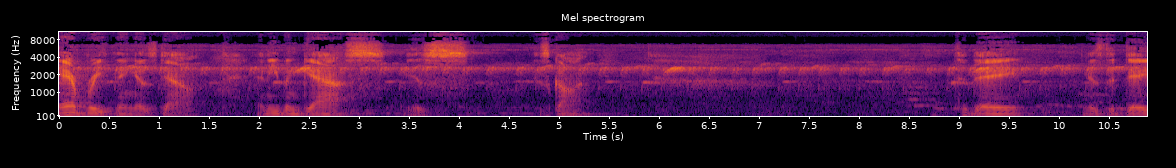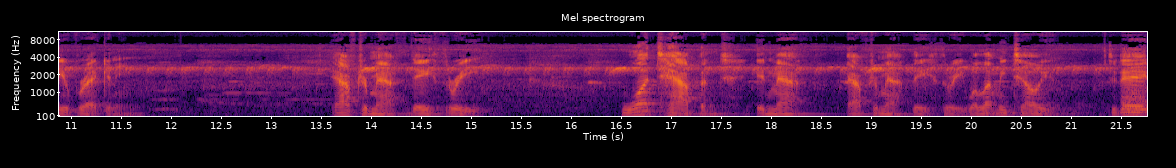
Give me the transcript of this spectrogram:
everything is down. And even gas is is gone. Today is the day of reckoning. Aftermath day 3. What happened in math aftermath day 3? Well, let me tell you. Today,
